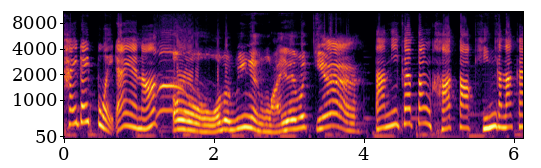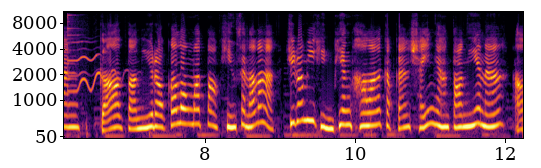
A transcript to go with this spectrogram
ไข้ได้ป่วยได้อะเนาะ โอ้โหมันวิ่งอย่างไวเลยเมื่อกี้ ตอนนี้ก็ต้องขอตอกหินกันละกัน ก็ตอนนี้เราก็ลงมาตอกหินเสร็จแล้วล่ะ คิดว่ามีหินเพียงพอแล้วกับการใช้งานตอนนี้นะ เอา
